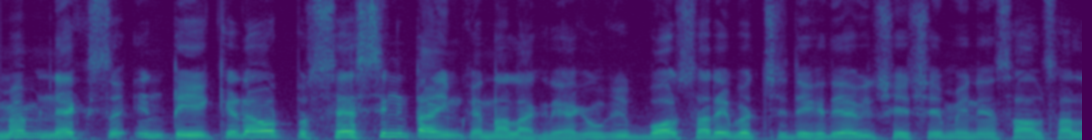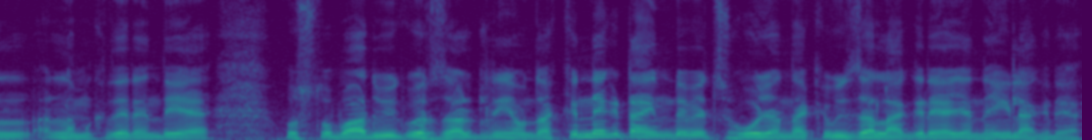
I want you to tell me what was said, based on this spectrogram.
ਮੈਮ ਨੈਕਸਟ ਇਨਟੇਕ ਕਿਹੜਾ ਔਰ ਪ੍ਰੋਸੈਸਿੰਗ ਟਾਈਮ ਕਿੰਨਾ ਲੱਗ ਰਿਹਾ? ਕਿਉਂਕਿ ਬਹੁਤ ਸਾਰੇ ਬੱਚੇ ਦੇਖਦੇ ਆ ਵੀ 6-6 ਮਹੀਨੇ, ਸਾਲ-ਸਾਲ ਲਮਕਦੇ ਰਹਿੰਦੇ ਆ। ਉਸ ਤੋਂ ਬਾਅਦ ਵੀ ਕੋਈ ਰਿਜ਼ਲਟ ਨਹੀਂ ਆਉਂਦਾ। ਕਿੰਨੇ ਕੁ ਟਾਈਮ ਦੇ ਵਿੱਚ ਹੋ ਜਾਂਦਾ ਕਿ ਵੀਜ਼ਾ ਲੱਗ ਰਿਹਾ ਜਾਂ ਨਹੀਂ ਲੱਗ ਰਿਹਾ?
